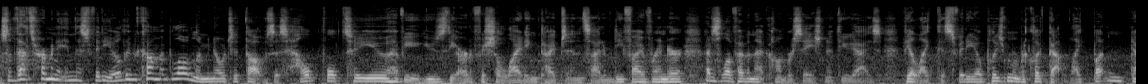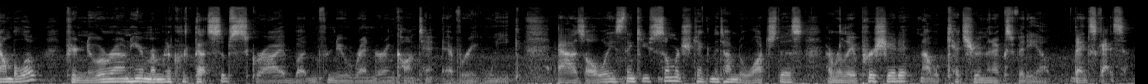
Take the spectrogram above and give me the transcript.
So that's where I'm going to end this video. Leave a comment below and let me know what you thought. Was this helpful to you? Have you used the artificial lighting types inside of D5 Render? I just love having that conversation with you guys. If you like this video, please remember to click that like button down below. If you're new around here, remember to click that subscribe button for new rendering content every week. As always, thank you so much for taking the time to watch this. I really appreciate it, and I will catch you in the next video. Thanks, guys.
